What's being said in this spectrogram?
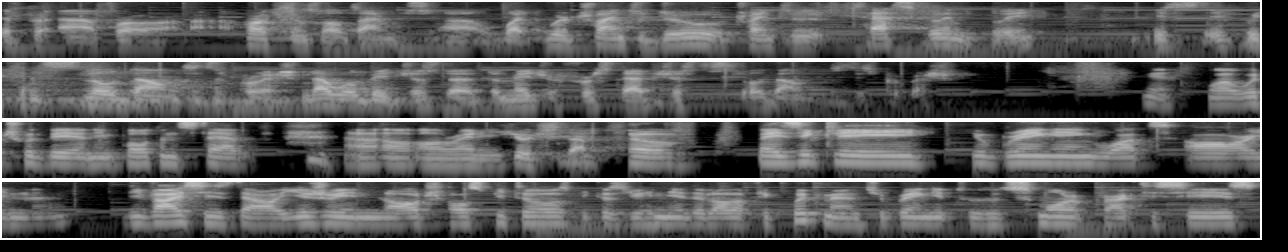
uh, for Parkinson's Alzheimer's. Uh, what we're trying to do, trying to test clinically, is if we can slow down disease progression. That will be just the, the major first step, just to slow down disease progression. Yeah, well, which would be an important step uh, already. Huge step. So basically, you're bringing what are in devices that are usually in large hospitals because you need a lot of equipment. You bring it to the smaller practices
